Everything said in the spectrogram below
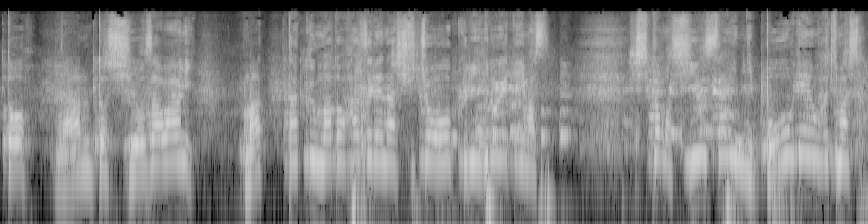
となんと塩沢に全く的外れな主張を繰り広げています。しかも審査員に暴言を吐きました。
